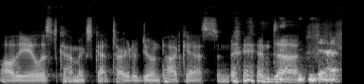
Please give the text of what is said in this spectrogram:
all the A-list comics got tired of doing podcasts and and uh, yeah,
